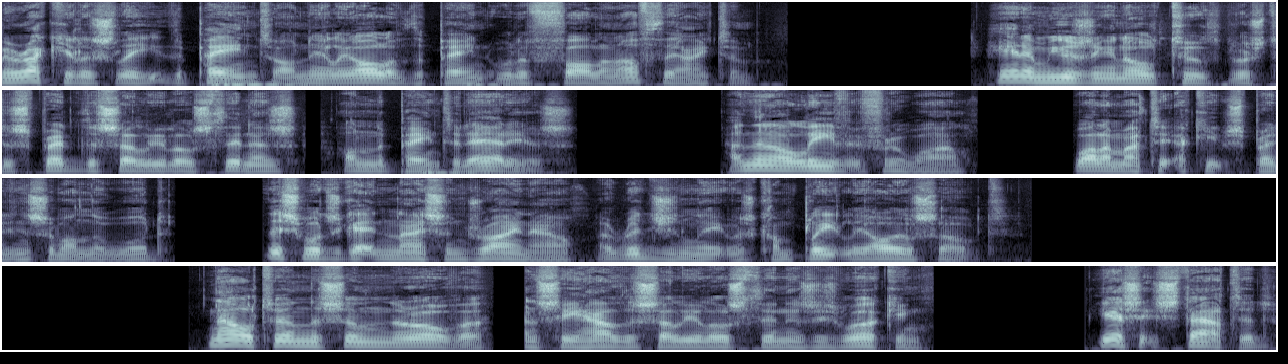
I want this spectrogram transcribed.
Miraculously, the paint, or nearly all of the paint, would have fallen off the item. Here I'm using an old toothbrush to spread the cellulose thinners on the painted areas. And then I'll leave it for a while. While I'm at it, I keep spreading some on the wood. This wood's getting nice and dry now. Originally, it was completely oil soaked. Now I'll turn the cylinder over and see how the cellulose thinners is working. Yes, it started.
